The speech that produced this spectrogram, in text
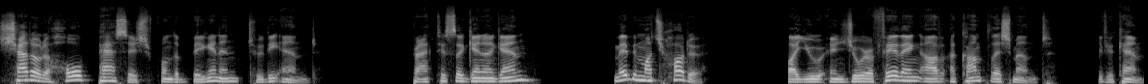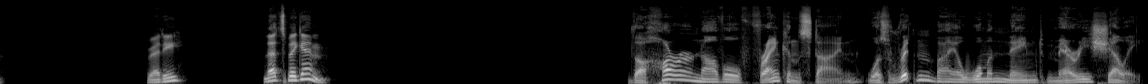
Shadow the whole passage from the beginning to the end. Practice again and again, maybe much harder, but you enjoy a feeling of accomplishment if you can. Ready? Let's begin. The horror novel Frankenstein was written by a woman named Mary Shelley.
